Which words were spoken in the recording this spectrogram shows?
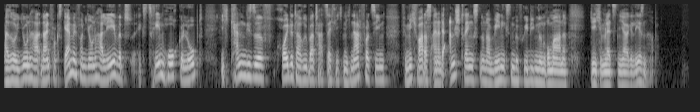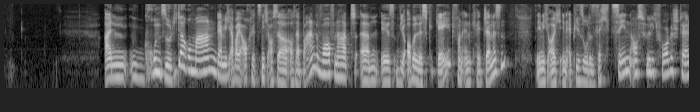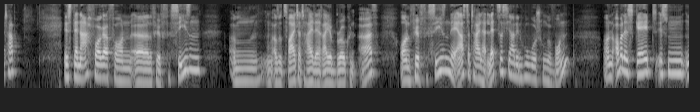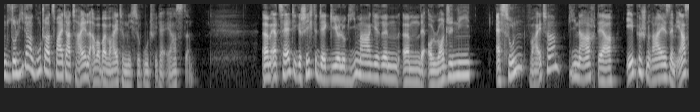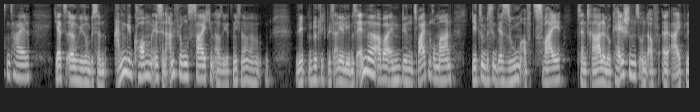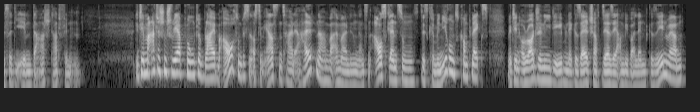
Also Jon ha Fox Gambit von Jon Halle wird extrem hoch gelobt. Ich kann diese Freude darüber tatsächlich nicht nachvollziehen. Für mich war das einer der anstrengendsten und am wenigsten befriedigenden Romane, die ich im letzten Jahr gelesen habe. Ein grundsolider Roman, der mich aber auch jetzt nicht aus der, aus der Bahn geworfen hat, ähm, ist The Obelisk Gate von N.K. Jemisin, den ich euch in Episode 16 ausführlich vorgestellt habe ist der Nachfolger von äh, The Fifth Season, ähm, also zweiter Teil der Reihe Broken Earth. Und Fifth Season, der erste Teil, hat letztes Jahr den Hugo schon gewonnen. Und Obelisk Gate ist ein, ein solider, guter zweiter Teil, aber bei weitem nicht so gut wie der erste. Ähm, erzählt die Geschichte der Geologiemagierin ähm, der Orogeny Asun weiter, die nach der epischen Reise im ersten Teil jetzt irgendwie so ein bisschen angekommen ist, in Anführungszeichen, also jetzt nicht, ne, lebten glücklich bis an ihr Lebensende, aber in dem zweiten Roman geht so ein bisschen der Zoom auf zwei zentrale Locations und auf Ereignisse, die eben da stattfinden. Die thematischen Schwerpunkte bleiben auch so ein bisschen aus dem ersten Teil erhalten. Da haben wir einmal diesen ganzen Ausgrenzungs-, Diskriminierungskomplex mit den Orogeny, die eben in der Gesellschaft sehr, sehr ambivalent gesehen werden.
